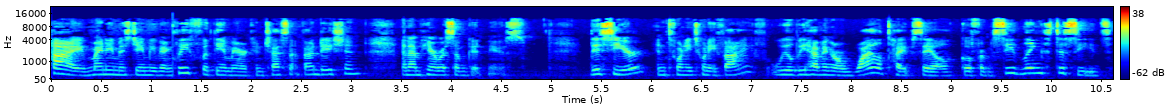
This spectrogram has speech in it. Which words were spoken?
Hi, my name is Jamie Van Cleef with the American Chestnut Foundation, and I'm here with some good news. This year, in 2025, we'll be having our wild type sale go from seedlings to seeds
